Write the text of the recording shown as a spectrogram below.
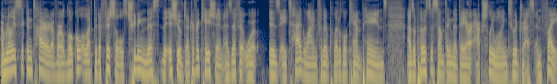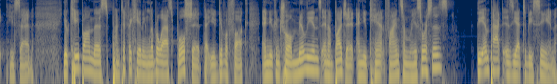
I'm really sick and tired of our local elected officials treating this the issue of gentrification as if it were is a tagline for their political campaigns as opposed to something that they are actually willing to address and fight, he said. You keep on this pontificating liberal ass bullshit that you give a fuck and you control millions in a budget and you can't find some resources? The impact is yet to be seen.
